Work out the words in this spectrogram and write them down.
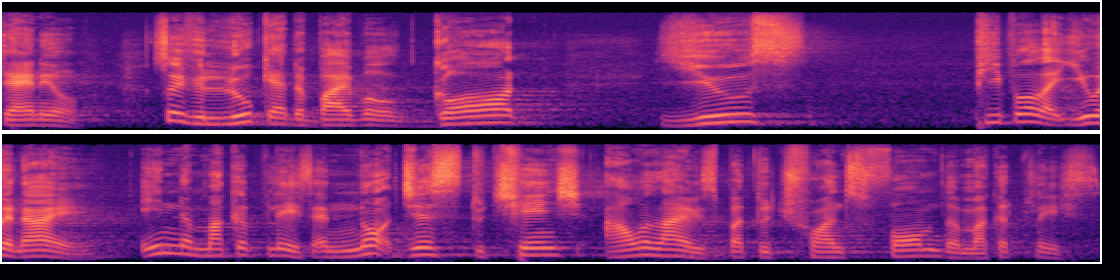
Daniel. So if you look at the Bible, God used people like you and I in the marketplace and not just to change our lives, but to transform the marketplace.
